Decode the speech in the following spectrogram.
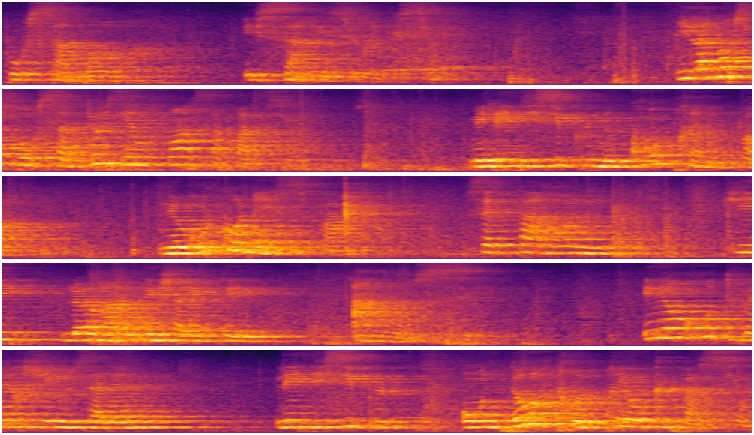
pour sa mort et sa résurrection. Il annonce pour sa deuxième fois sa passion. Mais les disciples ne comprennent pas, ne reconnaissent pas cette parole qui leur a déjà été annoncée. Et en route vers Jérusalem, les disciples ont d'autres préoccupations,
